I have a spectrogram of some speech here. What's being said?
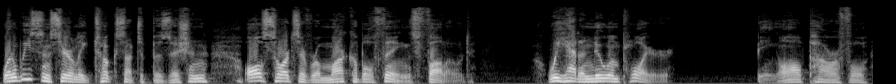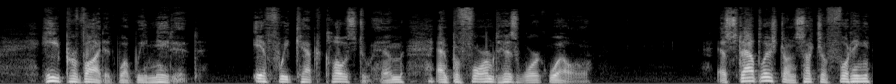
When we sincerely took such a position, all sorts of remarkable things followed. We had a new employer. Being all-powerful, he provided what we needed, if we kept close to him and performed his work well. Established on such a footing,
